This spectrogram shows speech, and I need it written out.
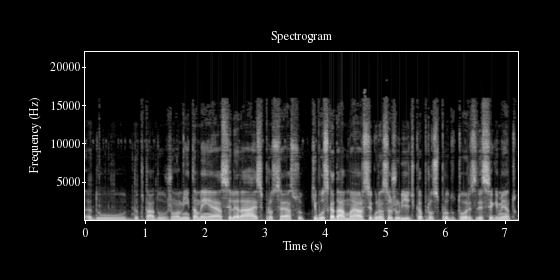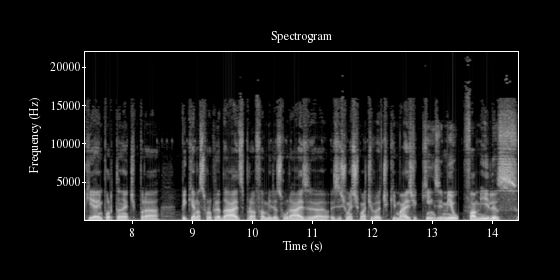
eh, do deputado João Amin também é acelerar esse processo que busca dar maior segurança jurídica para os produtores desse segmento, que é importante para pequenas propriedades, para famílias rurais. É, existe uma estimativa de que mais de 15 mil famílias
